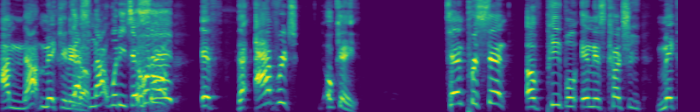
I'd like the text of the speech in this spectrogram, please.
I'm not making it That's up. not what he just Hold said. on. If the average, okay, 10% of people in this country make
